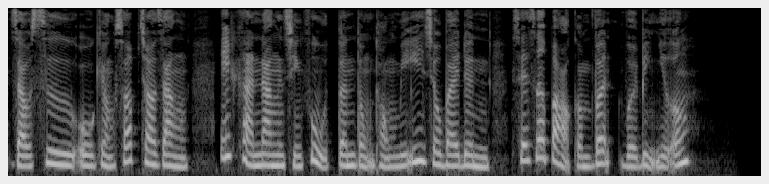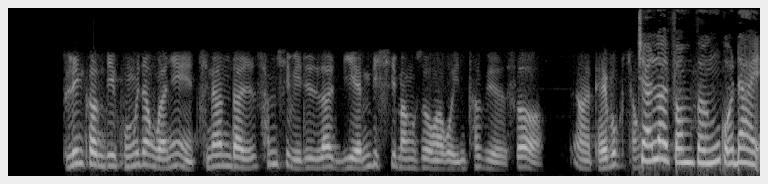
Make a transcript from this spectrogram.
Giáo sư Oh Kyung Sop cho rằng ít khả năng chính phủ tân Tổng thống Mỹ Joe Biden sẽ dỡ bỏ cấm vận với Bình Nhưỡng. 블링컨 미 국무장관이 지난달 31일 날미 MBC 방송하고 인터뷰에서 Trả lời phỏng vấn của đài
